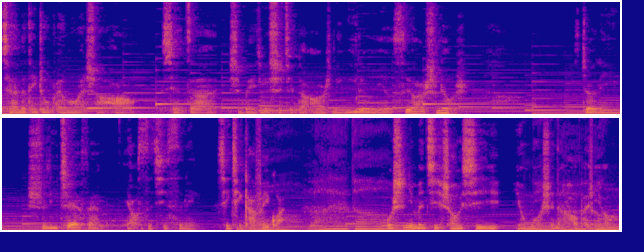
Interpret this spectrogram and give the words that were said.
亲爱的听众朋友们，晚上好！现在是北京时间的二零一六年四月二十六日，这里是荔枝 FM 幺四七四零心情咖啡馆，我是你们既熟悉又陌生的好朋友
